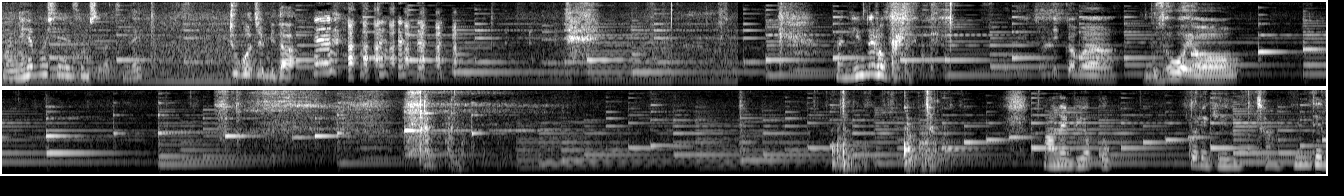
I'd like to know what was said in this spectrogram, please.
많이 해보시는 솜씨 같은데? 두 번째입니다. 많이 힘들어 보이는데. 손이 잘릴까봐 무서워요. 안에 미역국 끓이기 참 힘드네.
